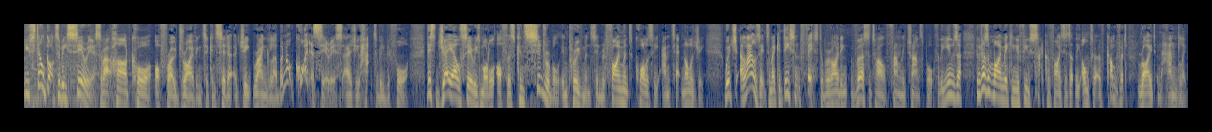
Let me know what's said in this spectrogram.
You've still got to be serious about hardcore off road driving to consider a Jeep Wrangler, but not quite as serious as you had to be before. This JL series model offers considerable improvements in refinement, quality, and technology, which allows it to make a decent fist of providing versatile family transport for the user who doesn't mind making a few sacrifices at the altar of comfort, ride, and handling.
